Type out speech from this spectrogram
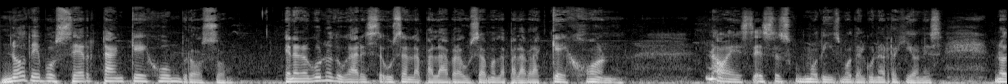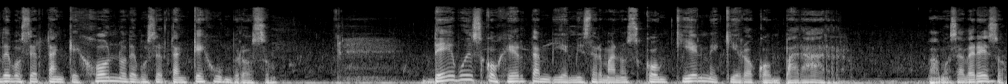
no debo ser tan quejumbroso. En algunos lugares se usan la palabra, usamos la palabra quejón. No es, eso es un modismo de algunas regiones. No debo ser tan quejón, no debo ser tan quejumbroso. Debo escoger también, mis hermanos, con quién me quiero comparar. Vamos a ver eso.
